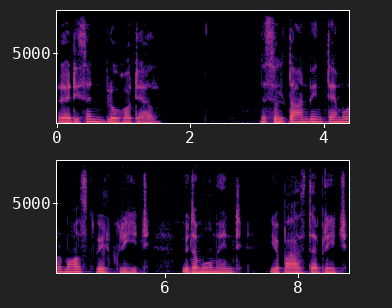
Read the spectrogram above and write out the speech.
Radisson Blu Hotel. The Sultan bin Taimur Mosque will greet you the moment you pass the bridge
